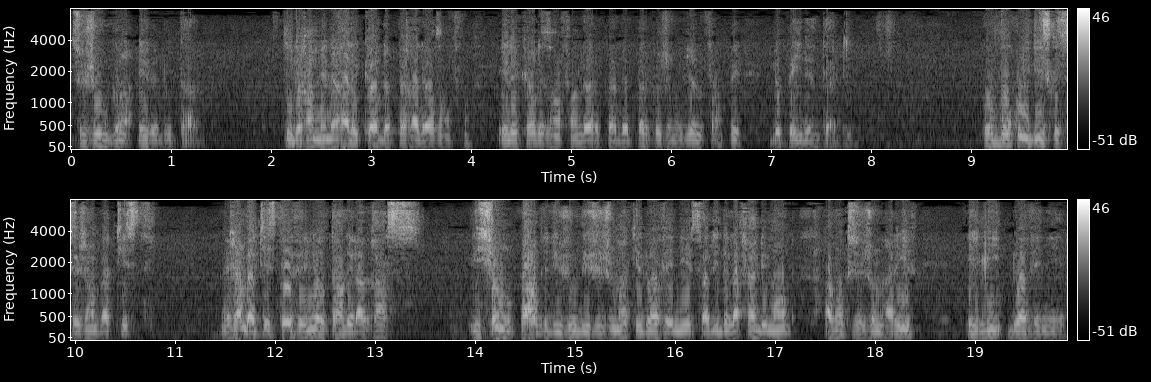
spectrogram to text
ce jour grand et redoutable. Il ramènera le cœur des pères à leurs enfants et le cœur des enfants à leurs pères, de peur que je ne vienne frapper le pays d'interdit. Pour beaucoup, ils disent que c'est Jean-Baptiste, mais Jean-Baptiste est venu au temps de la grâce. Ici, on nous parle du jour du jugement qui doit venir, c'est-à-dire de la fin du monde. Avant que ce jour n'arrive, Élie doit venir.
